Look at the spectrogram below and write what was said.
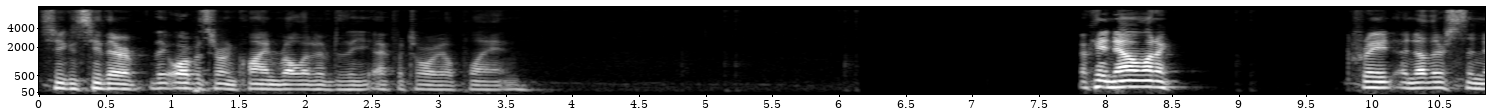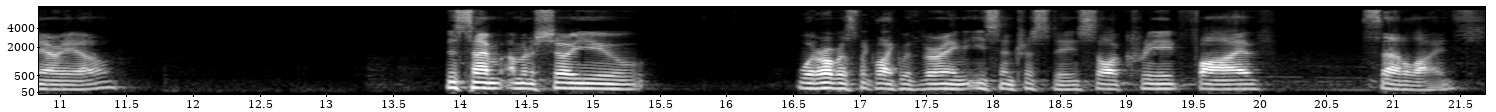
So you can see there the orbits are inclined relative to the equatorial plane. Okay, now I want to create another scenario. This time I'm going to show you what orbits look like with varying eccentricities. So I'll create five satellites.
